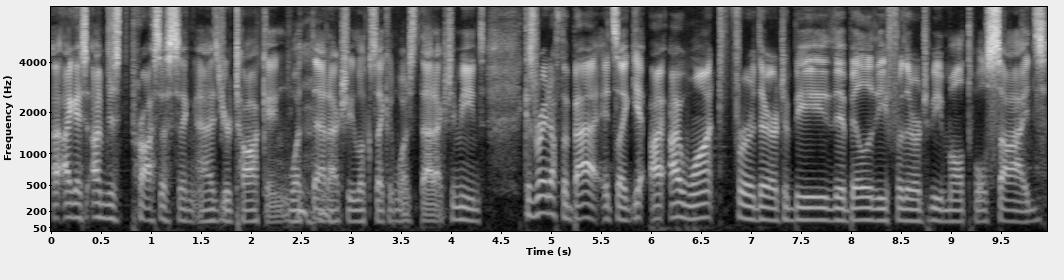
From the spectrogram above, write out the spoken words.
I guess I'm just processing as you're talking what that actually looks like and what that actually means. Because right off the bat, it's like, yeah, I, I want for there to be the ability for there to be multiple sides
